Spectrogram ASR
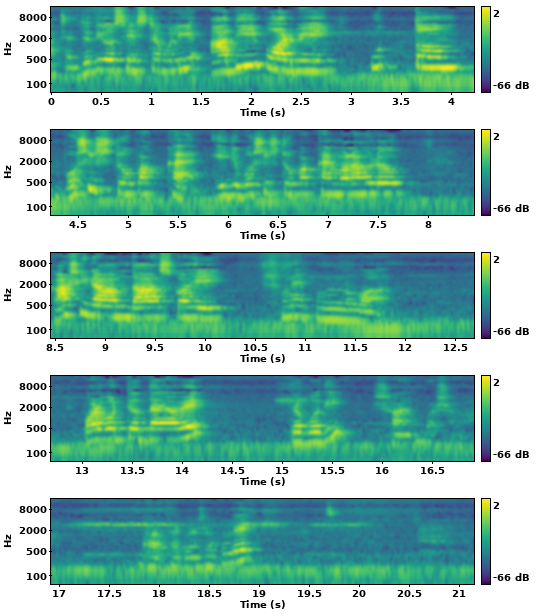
আচ্ছা যদিও শেষটা বলি, আদি পর্বে উত্তম বশিষ্ঠ উপাখ্যান। এই যে বশিষ্ঠ উপাখ্যান বলা হলো, কাশিরাম দাস কহে, শুনে পুণ্যবান। পরবর্তী অধ্যায় হবে দ্রৌপদী স্বয়ংবর সভা। ভালো থাকবেন সকলে।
